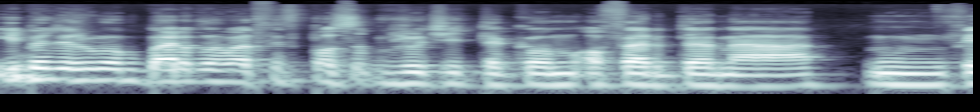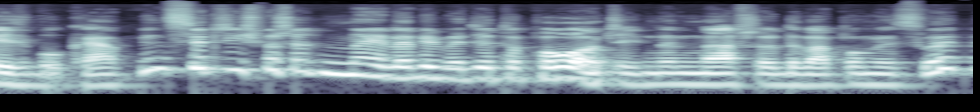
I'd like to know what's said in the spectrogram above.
i będziesz mógł w bardzo łatwy sposób wrzucić taką ofertę na mm, Facebooka. Więc stwierdziliśmy, że najlepiej będzie to połączyć, na- nasze dwa pomysły.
